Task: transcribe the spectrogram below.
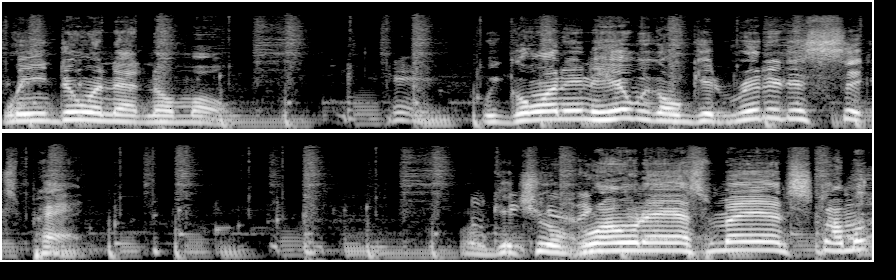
We ain't doing that no more. We going in here, we gonna get rid of this six pack. We'll get you a grown ass man stomach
